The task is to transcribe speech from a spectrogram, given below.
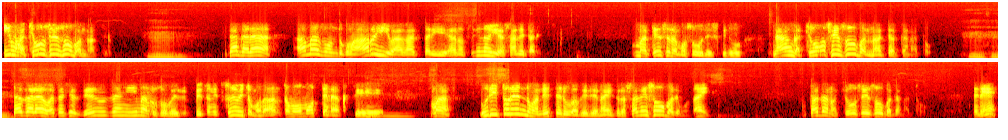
今、調整相場になってる。うん。だから、アマゾンとかもある日は上がったり、あの次の日は下げたり、まあ、テスラもそうですけど、なんか調整相場になっちゃったなと。うんうんだから私は全然今の相場、別に強いともなんとも思ってなくて、まあ、売りトレンドが出てるわけじゃないから、下げ相場でもない。ただの調整相場だなと。でね、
